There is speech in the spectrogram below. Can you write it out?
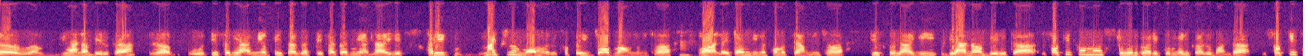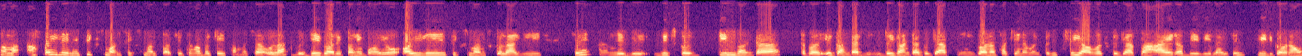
बिहान बेलुका र त्यसरी हामी पेसागत पेसाकर्मीहरूलाई अहिले हरेक म्याक्सिमम् ममहरू सबै जबमा हुनुहुन्छ। उहाँहरूलाई टाइम दिन समस्या हुन्छ। त्यसको लागि बिहान बेलुका सकेसम्म स्टोर गरेको मिल्कहरू भन्दा सकेसम्म आफैले नै सिक्स मन्थ सिक्स मन्थ पछि त अब केही समस्या होला। जे गरे पनि भयो। अहिले सिक्स मन्थको लागि चाहिँ हामीले बिचको तिन घन्टा अब एक घन्टा दुई घन्टाको ग्याप गर्न सकेन भने पनि थ्री आवर्सको ग्यापमा आएर बेबीलाई चाहिँ फिड गराउँ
